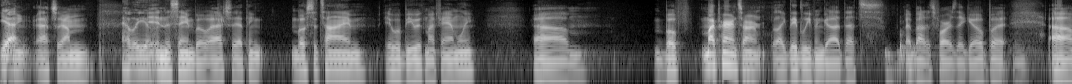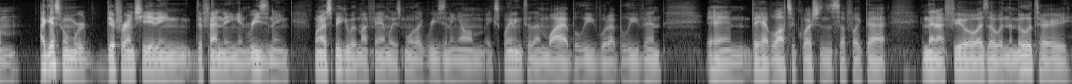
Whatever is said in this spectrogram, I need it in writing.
Yeah. I think, actually, I'm How about you? in the same boat. Actually, I think most of the time it would be with my family. Um, both my parents aren't like they believe in God. That's about as far as they go. But um, I guess when we're differentiating, defending, and reasoning, when I'm speaking with my family, it's more like reasoning. I'm explaining to them why I believe what I believe in, and they have lots of questions and stuff like that. And then I feel as though in the military,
